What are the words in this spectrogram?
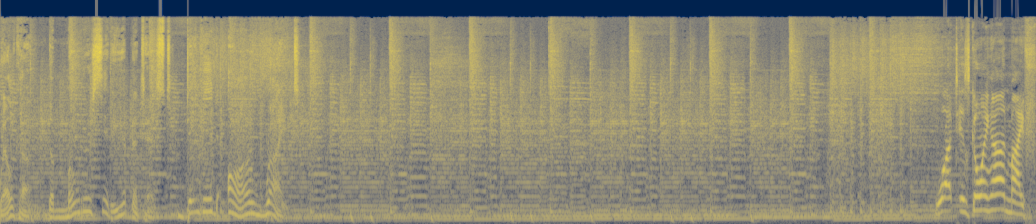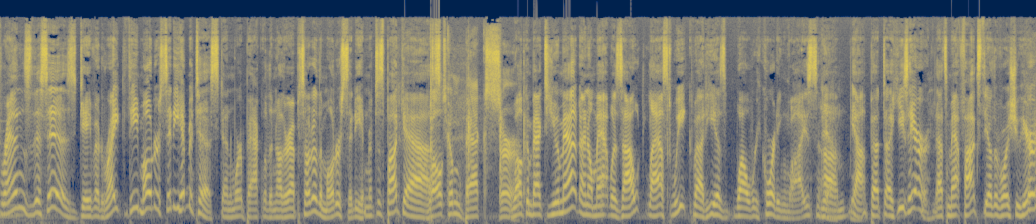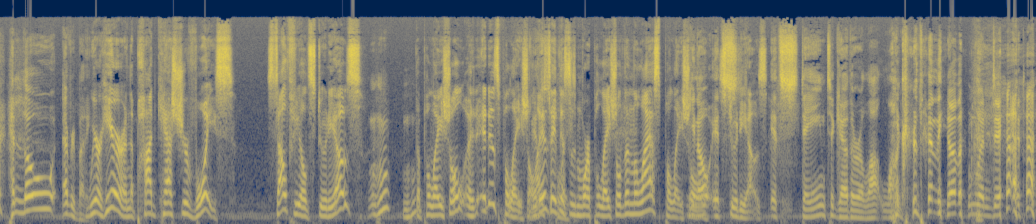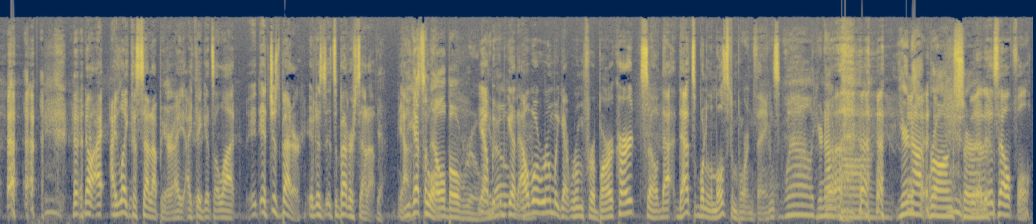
Welcome, the Motor City Hypnotist, David R. Wright. What is going on, my friends? This is David Wright, the Motor City Hypnotist, and we're back with another episode of the Motor City Hypnotist Podcast. Welcome back, sir. Welcome back to you, Matt. I know Matt was out last week, but he is, well, recording wise. Yeah. Um, yeah, but uh, he's here. That's Matt Fox, the other voice you hear. Hello, everybody. We're here in the podcast Your Voice, Southfield Studios. Mm-hmm, The palatial. It, it is palatial. It I is say this is more palatial than the last palatial you know, it's studios. It's staying together a lot longer than the other one did. no, I, I like the setup here. I, I think it's a lot. It, it's just better. It is. It's a better setup. Yeah. yeah. You got some elbow room, Yeah, we, know? we got elbow room. We got room for a bar cart. So that that's one of the most important things. well, you're not wrong. You're not wrong, sir. That is helpful.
